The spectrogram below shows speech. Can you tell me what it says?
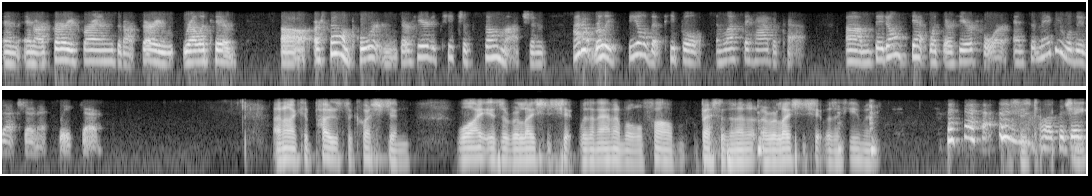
and, and our furry friends and our furry relatives uh, are so important. They're here to teach us so much. And I don't really feel that people, unless they have a pet, um, they don't get what they're here for. And so maybe we'll do that show next week, Jared. And I could pose the question why is a relationship with an animal far better than a, a relationship with a human? well, it's a good.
